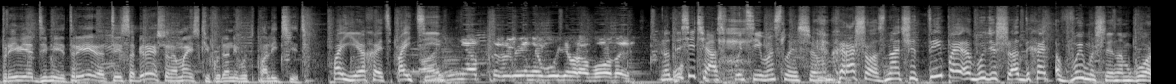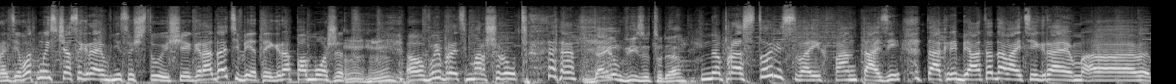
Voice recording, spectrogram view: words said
Привет, Дмитрий. Ты собираешься на майский куда-нибудь полететь? Поехать, А, пойти. Нет, к сожалению, будем работать. Ну ты сейчас в пути, мы слышим. Хорошо, значит, ты будешь отдыхать в вымышленном городе. Вот мы сейчас играем в несуществующие города. Тебе эта игра поможет э, выбрать маршрут Даем визу туда. на просторе своих фантазий. Так, ребята, давайте играем. э,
